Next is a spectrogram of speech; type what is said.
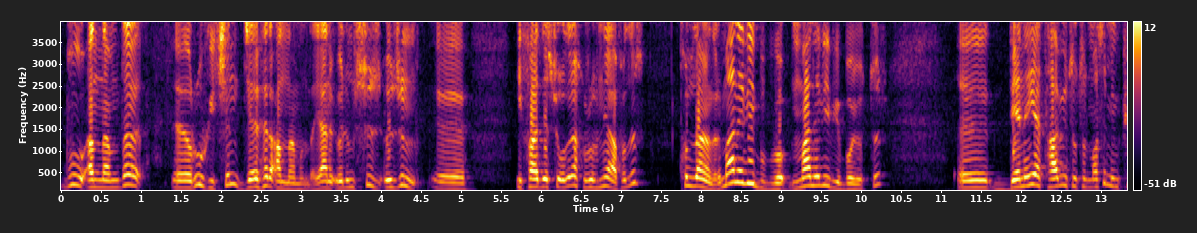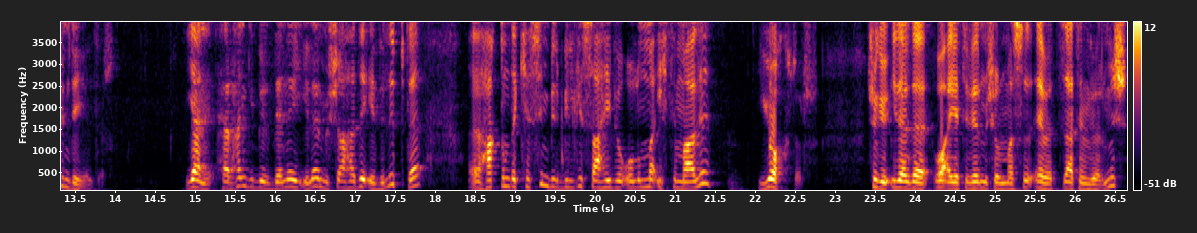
bu anlamda e, ruh için cevher anlamında yani ölümsüz özün e, ifadesi olarak ruh ne yapılır? Kullanılır. Manevi bu, manevi bir boyuttur. E, deneye tabi tutulması mümkün değildir. Yani herhangi bir deney ile müşahede edilip de e, hakkında kesin bir bilgi sahibi olunma ihtimali yoktur. Çünkü ileride o ayeti vermiş olması evet zaten vermiş.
